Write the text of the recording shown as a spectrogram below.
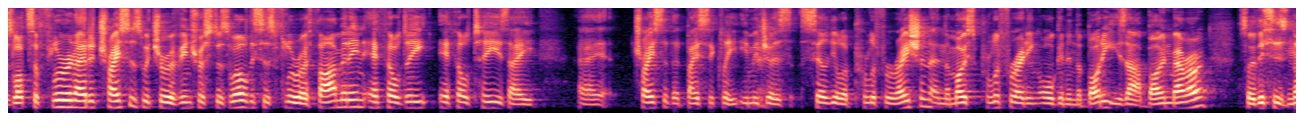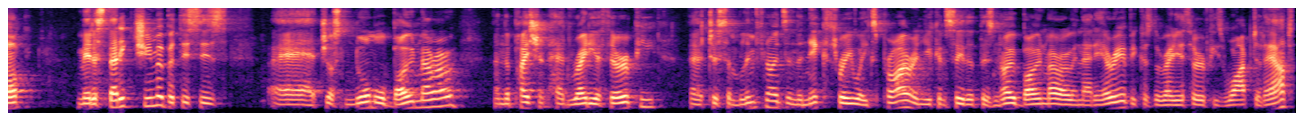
There's lots of fluorinated traces which are of interest as well. This is fluorothymidine. FLD, FLT is a, a tracer that basically images cellular proliferation and the most proliferating organ in the body is our bone marrow. So this is not metastatic tumour, but this is uh, just normal bone marrow, and the patient had radiotherapy uh, to some lymph nodes in the neck three weeks prior, and you can see that there's no bone marrow in that area because the radiotherapy's wiped it out.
